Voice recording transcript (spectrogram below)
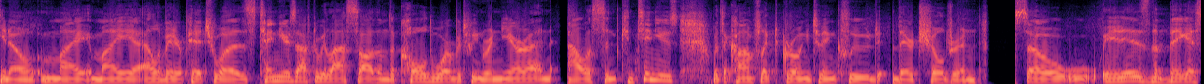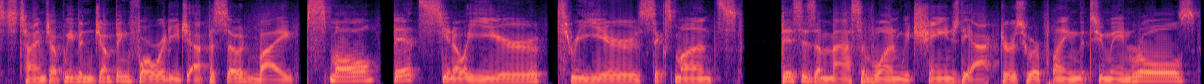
you know, my my elevator pitch was ten years after we last saw them, the Cold War between Rhaenyra and Alicent continues, with the conflict growing to include their children. So it is the biggest time jump. We've been jumping forward each episode by small bits, you know, a year, three years, six months. This is a massive one. We change the actors who are playing the two main roles,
